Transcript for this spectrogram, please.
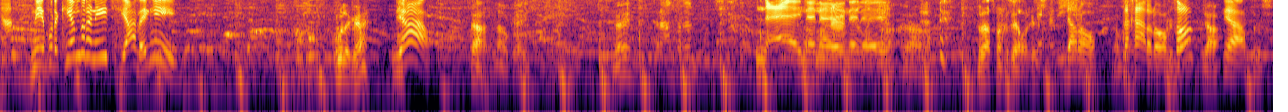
Ja, meer voor de kinderen niet? Ja, weet ik niet. Moeilijk hè? Ja. Ja, nou oké. Nee? Nee, nee, nee, nee, nee. Ja. Dat het maar gezellig is. Daarom. Daar gaat het om, toch? Ja. Ja. Dus.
